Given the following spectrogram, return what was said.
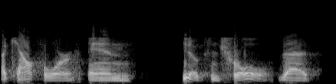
account for and you know control that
